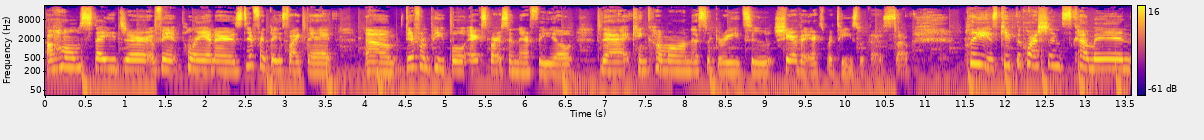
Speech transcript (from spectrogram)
a home stager, event planners, different things like that. Um, different people, experts in their field, that can come on that's agreed to share their expertise with us. So please keep the questions coming.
